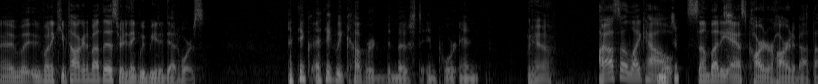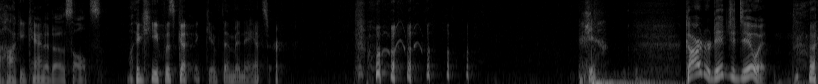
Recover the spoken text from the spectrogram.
Uh, You want to keep talking about this, or do you think we beat a dead horse? I think I think we covered the most important. Yeah. I also like how somebody asked Carter Hart about the Hockey Canada assaults. Like he was going to give them an answer. Yeah. Carter, did you do it?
